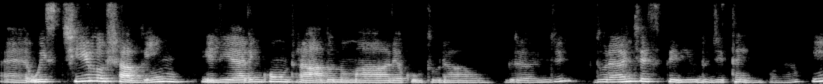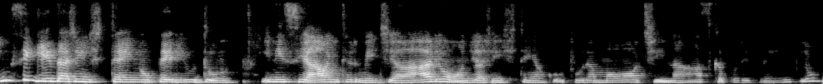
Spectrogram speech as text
é, o estilo Chavin ele era encontrado numa área cultural grande durante esse período de tempo. Né? E em seguida, a gente tem o período inicial intermediário, onde a gente tem a cultura Mote e Nazca, por exemplo.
